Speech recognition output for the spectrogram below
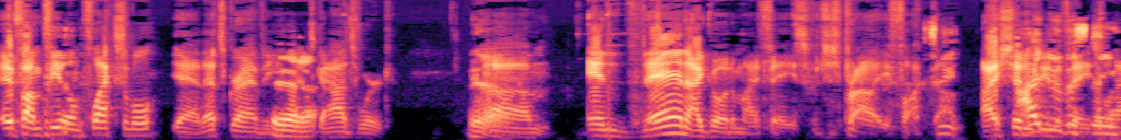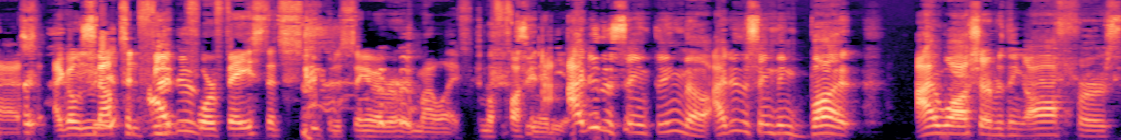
if I'm feeling flexible, yeah, that's gravity. Yeah. That's God's work. yeah. Um, and then I go to my face, which is probably fucked See, up. I shouldn't I do, do the the face same last. thing. I go See, nuts and feet do- before face. That's the stupidest thing I've ever heard in my life. I'm a fucking See, idiot. I do the same thing though. I do the same thing, but I wash everything off first,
